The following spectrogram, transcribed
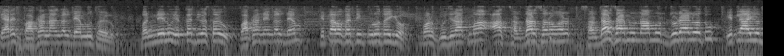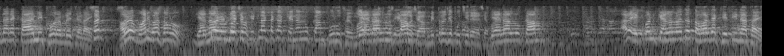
ત્યારે જ ભાખરા નાંગલ ડેમનું થયેલું. બંનેનું એક જ દિવસ થયું. ભાખરા નેંગલ ડેમ કેટલા વખતથી પૂરો થઈ ગયો? પણ ગુજરાતમાં આ સરદાર સરોવર સરદાર સાહેબનું નામ જોડાયેલું હતું એટલે આ યોજનાને કાયમી ખોરંબે ચડાઈ હવે મારી વાત સાંભળો. નેટવર્ક કેટલા ટકા કેનાલનું કામ પૂરું થયું? કેનાલનું કામ- છે મિત્ર જે પૂછી રહ્યા છે કેનાલનું કામ અરે એક પણ કેનાલ હોય તો તમારે ત્યાં ખેતી ના થાય.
